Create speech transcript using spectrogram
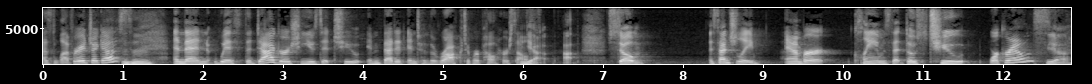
as leverage, I guess. Mm-hmm. And then with the dagger, she used it to embed it into the rock to propel herself Yeah. up. So essentially, Amber claims that those two workarounds yeah.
